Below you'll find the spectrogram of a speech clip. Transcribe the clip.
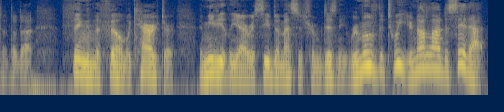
dot, dot, dot, thing in the film, a character. Immediately I received a message from Disney. Remove the tweet, you're not allowed to say that.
